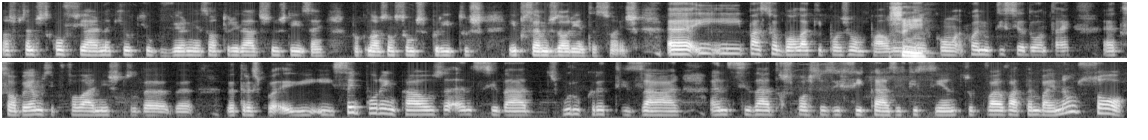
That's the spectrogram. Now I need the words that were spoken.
Nós precisamos de confiar naquilo que o governo e as autoridades nos dizem, porque nós não somos peritos e precisamos de orientações. E, e, passo a bola aqui para o João Paulo com, com, a notícia de ontem que soubemos e por falar nisto da, da da e, sem pôr em causa a necessidade de desburocratizar, a necessidade de respostas eficazes e eficientes, o que vai levar também não só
